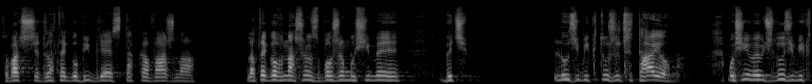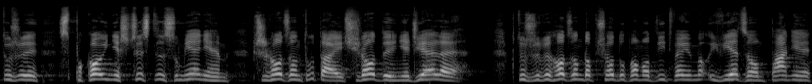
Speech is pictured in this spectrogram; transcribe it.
Zobaczcie, dlatego Biblia jest taka ważna. Dlatego w naszym zborze musimy być ludźmi, którzy czytają. Musimy być ludźmi, którzy spokojnie, z czystym sumieniem przychodzą tutaj środy, niedzielę którzy wychodzą do przodu po modlitwę i wiedzą, Panie,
